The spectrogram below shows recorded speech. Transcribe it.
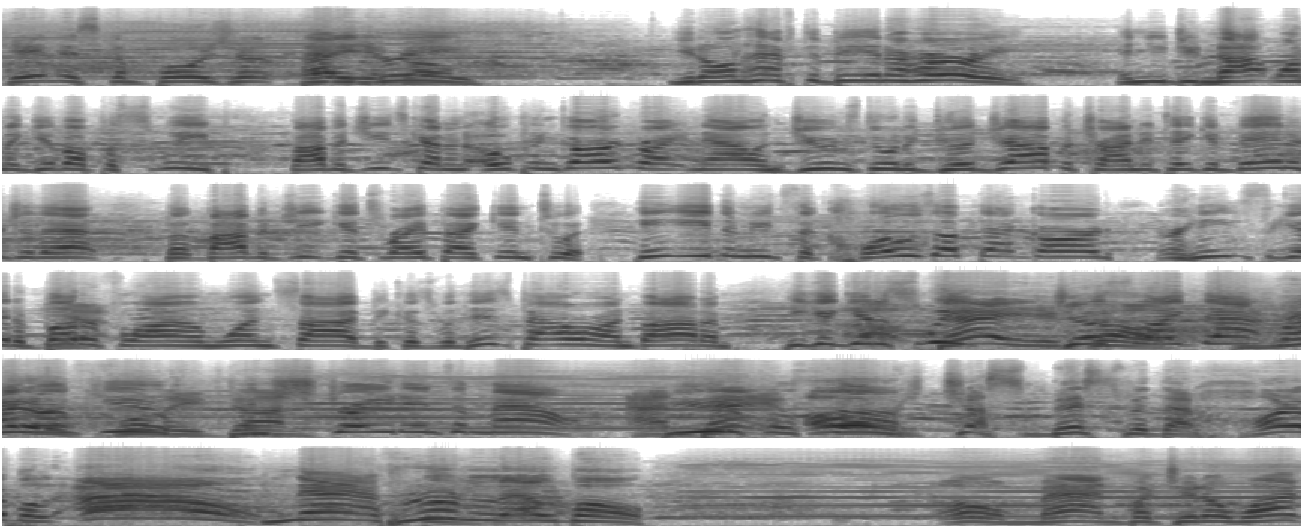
gain his composure. There I you agree. go. You don't have to be in a hurry. And you do not want to give up a sweep. Baba Bhabajeet's got an open guard right now, and Joon's doing a good job of trying to take advantage of that. But Baba Bhabajeet gets right back into it. He either needs to close up that guard or he needs to get a butterfly on one side because with his power on bottom, he could get Oh, a sweep just go. like that, right on cue, done. and straight into mount. And Beautiful oh, he just missed with that horrible, ow! Nasty. Brutal elbow. Oh, man, but you know what?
